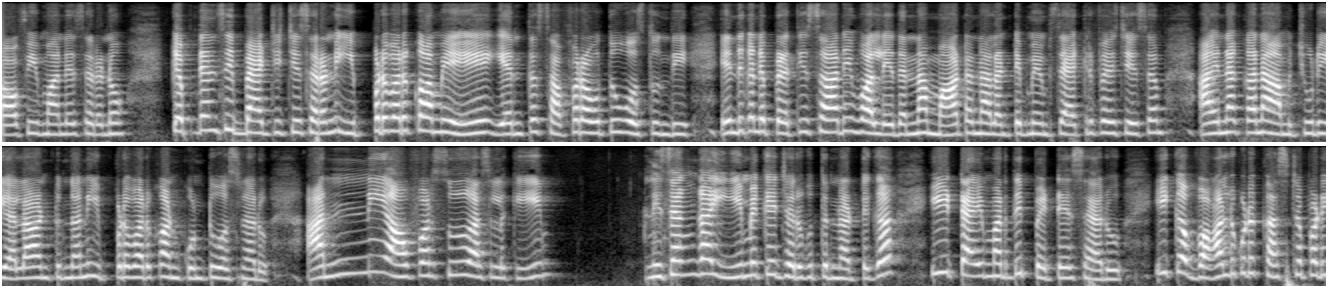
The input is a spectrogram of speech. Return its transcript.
కాఫీ మానేశారనో కెప్టెన్సీ బ్యాచ్ ఇచ్చేసారనో ఇప్పటి వరకు ఆమె ఎంత సఫర్ అవుతూ వస్తుంది. ఎందుకంటే ప్రతిసారి వాళ్ళు ఏదన్నా మాట అనాలంటే మేము సాక్రిఫైస్ చేసాం అయినా కానీ ఆమె చూడు ఎలా అంటుందని ఇప్పటి వరకు అనుకుంటూ వస్తున్నారు. అన్ని ఆఫర్స్ అసలుకి నిజంగా ఈమెకే జరుగుతున్నట్టుగా ఈ టైమర్ది పెట్టేశారు. ఇక వాళ్ళు కూడా కష్టపడి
